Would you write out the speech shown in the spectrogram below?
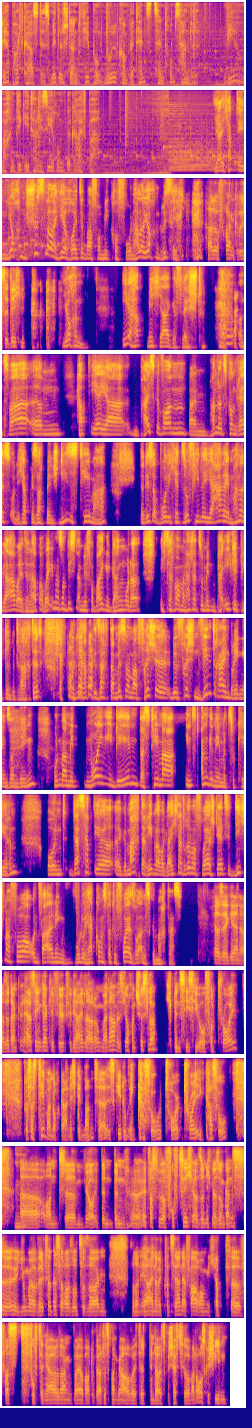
der Podcast des Mittelstand 4.0 Kompetenzzentrums Handel. Wir machen Digitalisierung begreifbar. Ja, ich habe den Jochen Schüssler hier heute mal vom Mikrofon. Hallo Jochen, grüß dich. Hallo Frank, grüße dich. Jochen, ihr habt mich ja geflasht. Und zwar ähm, habt ihr ja einen Preis gewonnen beim Handelskongress und ich habe gesagt, Mensch, dieses Thema, das ist, obwohl ich jetzt so viele Jahre im Handel gearbeitet habe, aber immer so ein bisschen an mir vorbeigegangen oder ich sag mal, man hat das so mit ein paar Ekelpickel betrachtet. Und ihr habt gesagt, da müssen wir mal frische, einen frischen Wind reinbringen in so ein Ding und mal mit neuen Ideen das Thema ins Angenehme zu kehren. Und das habt ihr äh, gemacht, da reden wir aber gleich noch drüber. Vorher stellst du dich mal vor und vor allen Dingen, wo du herkommst, was du vorher so alles gemacht hast. Ja, sehr gerne. Also danke, herzlichen Dank für, für die Einladung. Mein Name ist Jochen Schüssler. Ich bin CCO von Troy. Du hast das Thema noch gar nicht genannt. Ja? Es geht um Inkasso, Troy, Troy Inkasso. Mhm. Äh, und ähm, ja, ich bin, bin äh, etwas über 50, also nicht mehr so ein ganz äh, junger Weltverbesserer sozusagen, sondern eher einer mit Konzernerfahrung. Ich habe äh, fast 15 Jahre lang bei Avato Bertelsmann gearbeitet, bin da als Geschäftsführer mal ausgeschieden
